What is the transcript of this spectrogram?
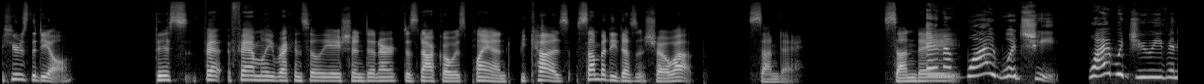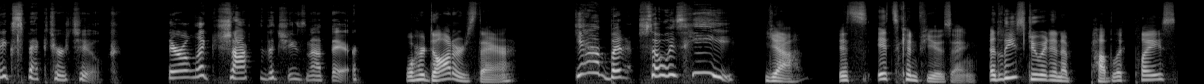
Here's the deal. This fa- family reconciliation dinner does not go as planned because somebody doesn't show up Sunday. Sunday. and uh, why would she? Why would you even expect her to? They're all like shocked that she's not there. well, her daughter's there. Yeah, but so is he. Yeah, it's it's confusing. At least do it in a public place.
